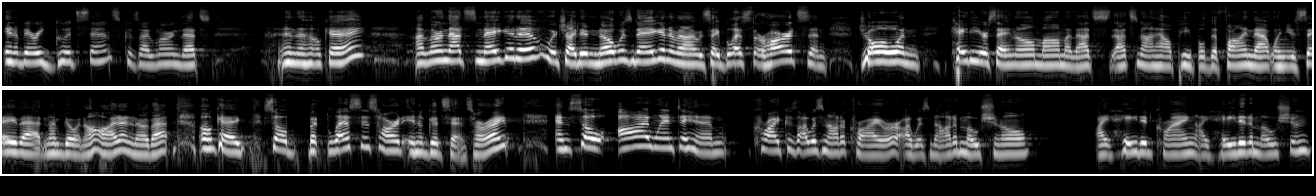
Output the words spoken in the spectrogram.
In a very good sense, because I learned that's, and okay. I learned that's negative, which I didn't know was negative, and I would say bless their hearts. And Joel and Katie are saying, "Oh, Mama, that's that's not how people define that when you say that." And I'm going, "Oh, I didn't know that." Okay, so but bless his heart in a good sense, all right. And so I went to him, cried because I was not a crier, I was not emotional. I hated crying, I hated emotion,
